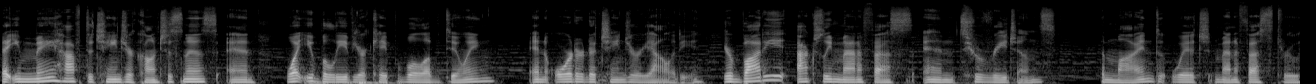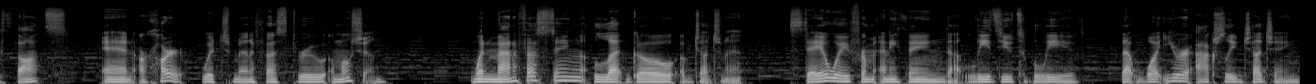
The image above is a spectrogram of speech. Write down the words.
that you may have to change your consciousness and what you believe you're capable of doing in order to change your reality. Your body actually manifests in two regions the mind, which manifests through thoughts, and our heart, which manifests through emotion. When manifesting, let go of judgment. Stay away from anything that leads you to believe that what you are actually judging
